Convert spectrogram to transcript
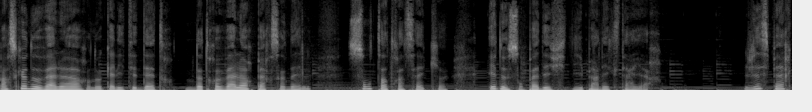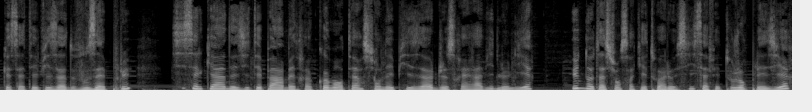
Parce que nos valeurs, nos qualités d'être, notre valeur personnelle sont intrinsèques et ne sont pas définies par l'extérieur. J'espère que cet épisode vous a plu. Si c'est le cas, n'hésitez pas à mettre un commentaire sur l'épisode, je serais ravie de le lire. Une notation 5 étoiles aussi, ça fait toujours plaisir.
